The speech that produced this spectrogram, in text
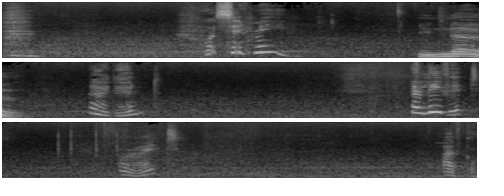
What's it mean? You know. No, I don't. No, leave it. All right. I've got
